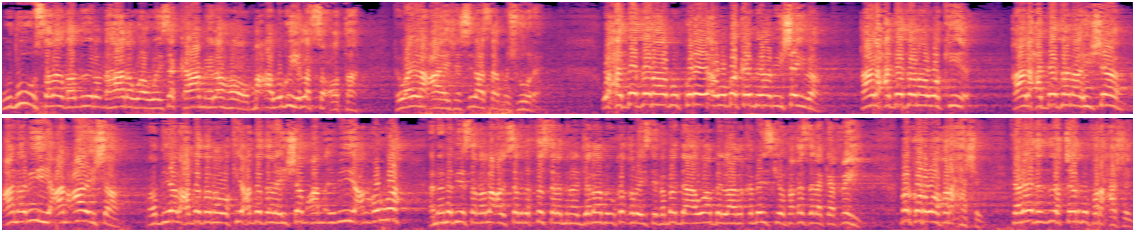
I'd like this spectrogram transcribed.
Wudu'u salaad haddii la dhahaana waa wayse kaamilahoo maca lugihii la socota. Riwaayada caaisha sidaasaa mashhuura. Waxadaana abu kurayb abu bakr bin abi shayba. Qaala xadaana wakiic. Qaala xadaana hishaam can abihi can caaisha xadaana wakiic xadaana hishaam can abihi can curwa ana nabiya sala la alay slam ikhtasala min aljanaaba uu ka qabaystay fabada'a waa bilaabay qabayskii fakasala kafay marka hore waa farxashay. Alaaa saddex jeer buu farxashay.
